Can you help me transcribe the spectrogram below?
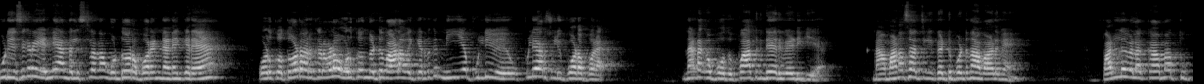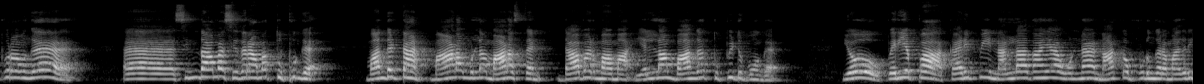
கூடிய சீக்கிரம் என்னையே அந்த லிஸ்ட்டில் தான் கொண்டு வர போகிறேன்னு நினைக்கிறேன். ஒழுக்கத்தோடு இருக்கிறவள ஒழுக்கம் கட்டு வாழ வைக்கிறதுக்கு நீயே புள்ளி பிள்ளையார் சொல்லி போட போகிற நடக்க போகுது பார்த்துக்கிட்டே இரு வேடிக்கையை. நான் மனசாட்சிக்கு கட்டுப்பட்டு தான் வாழுவேன். பல்லு விளக்காமல் துப்புறவங்க சிந்தாமல் சிதறாமல் துப்புங்க. வந்துட்டான். மானமுள்ள மானஸ்தன் டாபர் மாமா எல்லாம் வாங்க துப்பிட்டு போங்க. யோ பெரியப்பா கரிப்பி நல்லாதாயா உன்னை நாக்க பிடுங்குற மாதிரி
